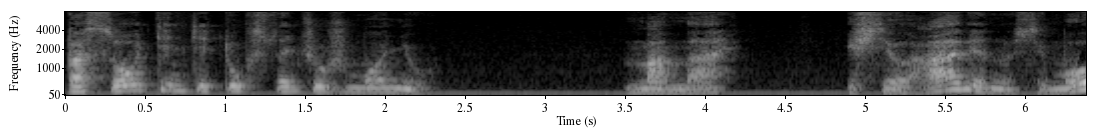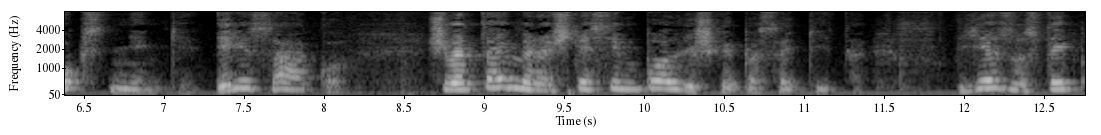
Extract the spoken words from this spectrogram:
pasotinti tūkstančių žmonių. Mama išsilavinusi mokslininkė ir jis sako, šventajame rašte simboliškai pasakyta, Jėzus taip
